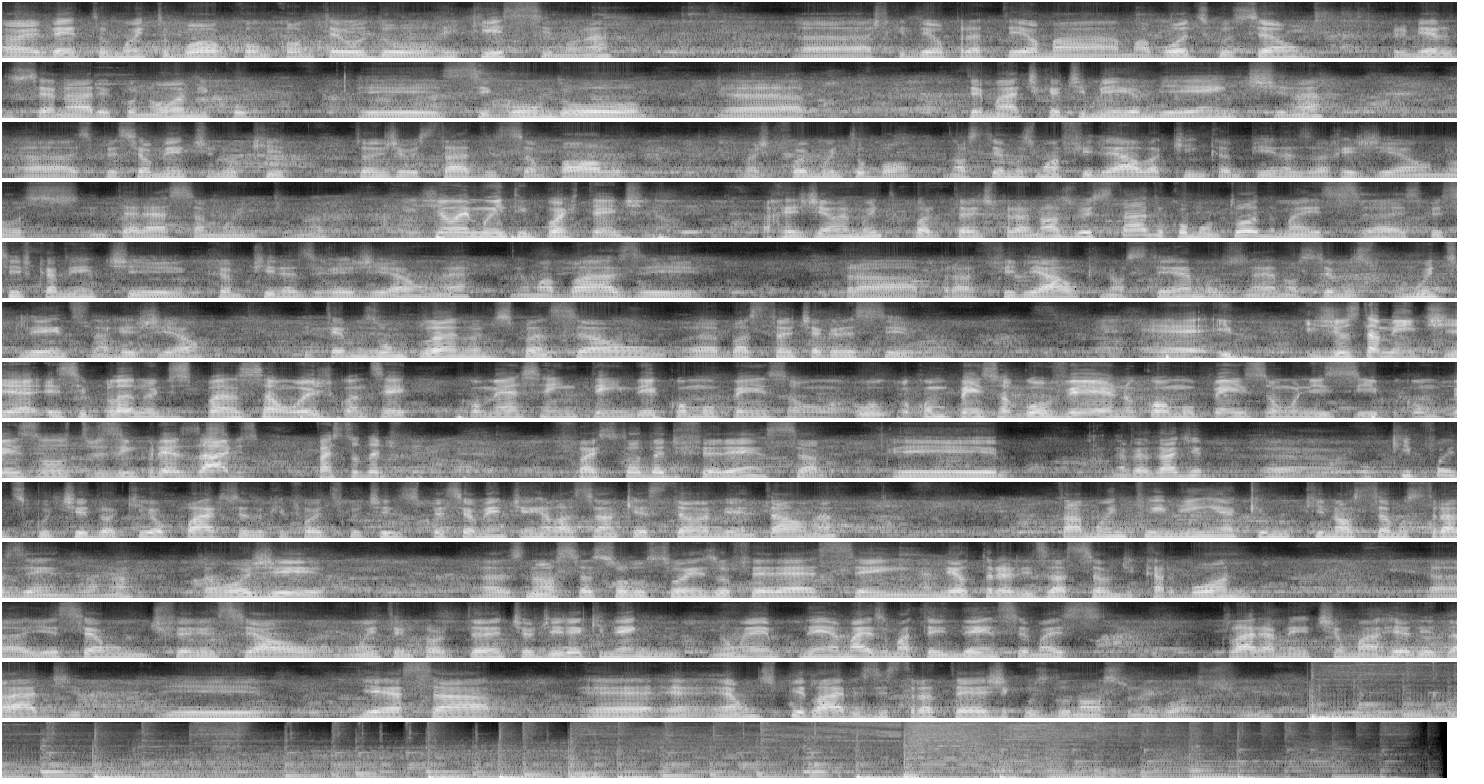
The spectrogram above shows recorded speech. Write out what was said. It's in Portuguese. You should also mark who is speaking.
Speaker 1: É um evento muito bom, com conteúdo riquíssimo, né? Uh, acho que deu para ter uma, uma boa discussão, primeiro do cenário econômico e segundo uh, temática de meio ambiente, né? Uh, especialmente no que tange o estado de São Paulo, acho que foi muito bom. Nós temos uma filial aqui em Campinas, a região nos interessa muito. Né?
Speaker 2: A região é muito importante, não?
Speaker 1: A região é muito importante para nós, o estado como um todo, mas uh, especificamente Campinas e região, né? É uma base para filial que nós temos, né? Nós temos muitos clientes na região e temos um plano de expansão uh, bastante agressivo.
Speaker 2: É, e e justamente é, esse plano de expansão hoje, quando você começa a entender como pensam como pensa o governo, como pensa o município, como pensam outros empresários, faz toda a diferença.
Speaker 1: Faz toda a diferença e, na verdade, uh, o que foi discutido aqui, ou parte do que foi discutido, especialmente em relação à questão ambiental, né, está muito em linha com o que nós estamos trazendo. Né? Então, hoje, as nossas soluções oferecem a neutralização de carbono, Uh, e esse é um diferencial muito importante. Eu diria que nem, não é, nem é mais uma tendência, mas claramente uma realidade. E, e essa é, é, é um dos pilares estratégicos do nosso negócio. Né?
